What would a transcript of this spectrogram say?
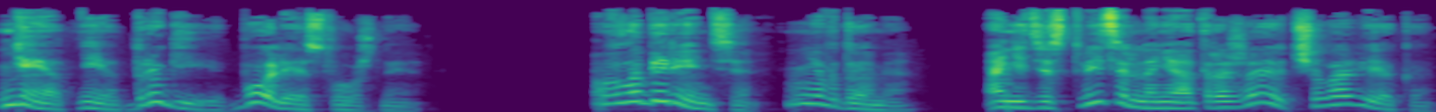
Нет, нет, другие, более сложные. В лабиринте, не в доме. Они действительно не отражают человека,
